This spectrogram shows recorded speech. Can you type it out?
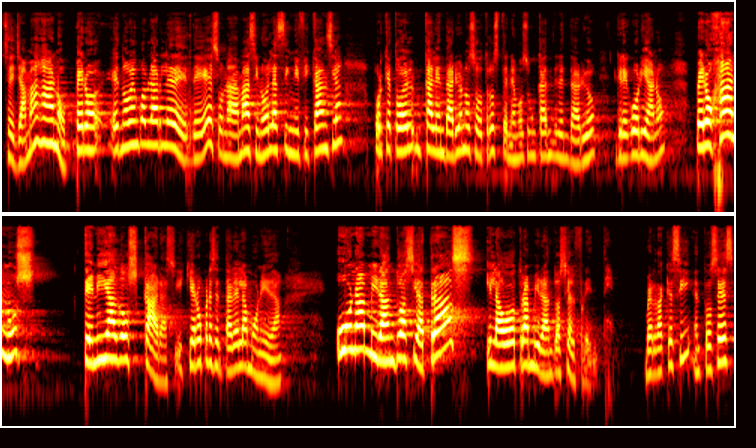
Se llama Jano, pero eh, no vengo a hablarle de, eso nada más, sino de la significancia, porque todo el calendario nosotros tenemos un calendario gregoriano, pero Janus tenía dos caras y quiero presentarle la moneda. Una mirando hacia atrás y la otra mirando hacia el frente. ¿Verdad que sí? Entonces,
